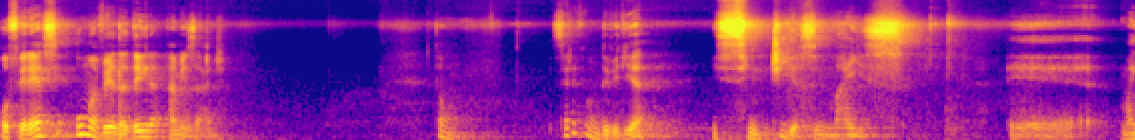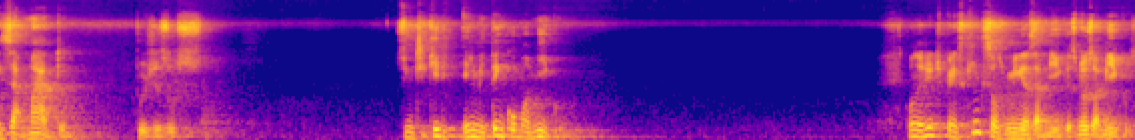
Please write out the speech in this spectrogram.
oferece uma verdadeira amizade. Então, será que eu não deveria me sentir assim mais, é, mais amado por Jesus? Sentir que ele, ele me tem como amigo. Quando a gente pensa, quem são as minhas amigas, meus amigos?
